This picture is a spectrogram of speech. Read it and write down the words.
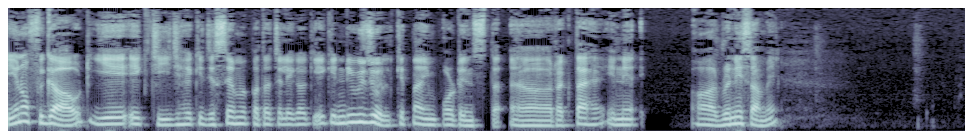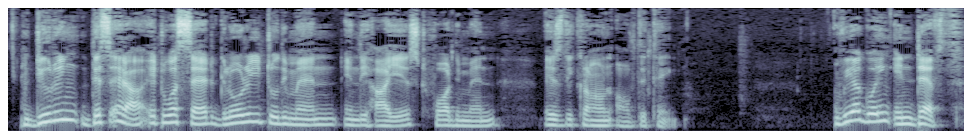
यू नो फिगर आउट ये एक चीज है कि जिससे हमें पता चलेगा कि एक इंडिविजुअल कितना इंपॉर्टेंस uh, रखता है इन रेनेसा uh, में during this era, it was said, Glory to the man in the highest, for the man is the crown of the thing. We are going in depth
